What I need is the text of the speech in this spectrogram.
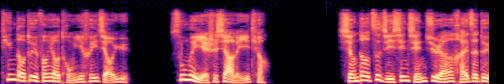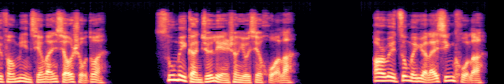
听到对方要统一黑角域，苏妹也是吓了一跳，想到自己先前居然还在对方面前玩小手段。苏妹感觉脸上有些火了，二位宗门远来辛苦了，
